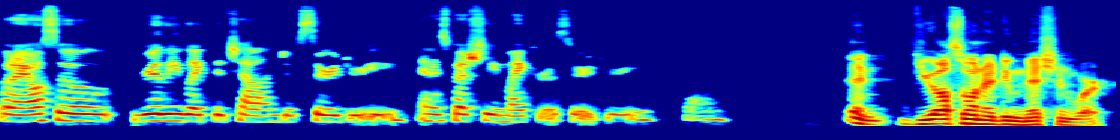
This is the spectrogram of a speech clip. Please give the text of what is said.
but I also really like the challenge of surgery and especially microsurgery. So. And you also want to do mission work.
